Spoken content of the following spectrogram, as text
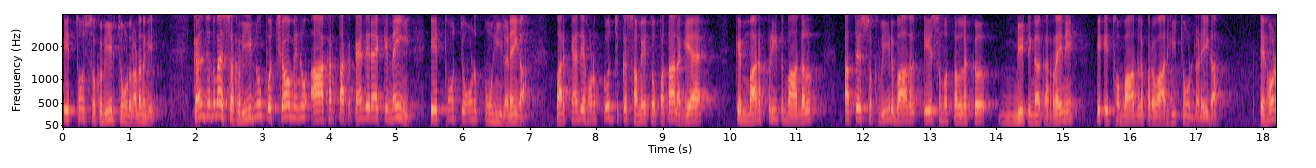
ਇੱਥੋਂ ਸੁਖਵੀਰ ਚੋਣ ਲੜਨਗੇ। ਕਹਿੰਦੇ ਜਦੋਂ ਮੈਂ ਸੁਖਵੀਰ ਨੂੰ ਪੁੱਛਿਆ ਮੈਨੂੰ ਆਖਰ ਤੱਕ ਕਹਿੰਦੇ ਰਹੇ ਕਿ ਨਹੀਂ, ਇੱਥੋਂ ਚੋਣ ਤੂੰ ਹੀ ਲੜੇਗਾ। ਪਰ ਕਹਿੰਦੇ ਹੁਣ ਕੁਝ ਕੁ ਸਮੇਂ ਤੋਂ ਪਤਾ ਲੱਗਿਆ ਕਿ ਮਨਪ੍ਰੀਤ ਬਾਦਲ ਅਤੇ ਸੁਖਵੀਰ ਬਾਦਲ ਇਸ ਮੁਤਲਕ ਮੀਟਿੰਗਾਂ ਕਰ ਰਹੇ ਨੇ ਕਿ ਇੱਥੋਂ ਬਾਦਲ ਪਰਿਵਾਰ ਹੀ ਚੋਣ ਲੜੇਗਾ। ਤੇ ਹੁਣ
